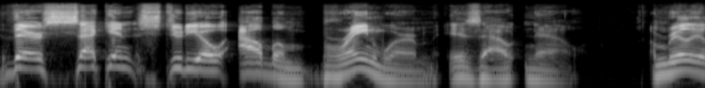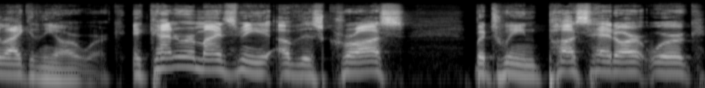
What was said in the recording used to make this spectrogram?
Their second studio album, Brainworm, is out now. I'm really liking the artwork. It kind of reminds me of this cross between Pushead artwork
